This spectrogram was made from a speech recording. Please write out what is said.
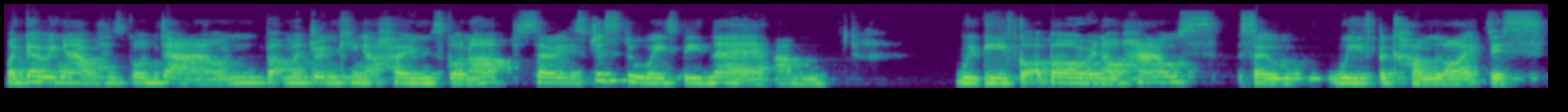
my going out has gone down, but my drinking at home's gone up. So it's just always been there. Um, We've got a bar in our house, so we've become like this.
